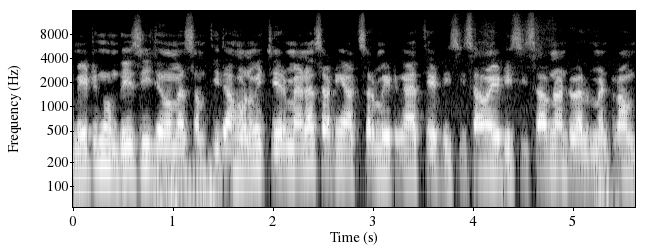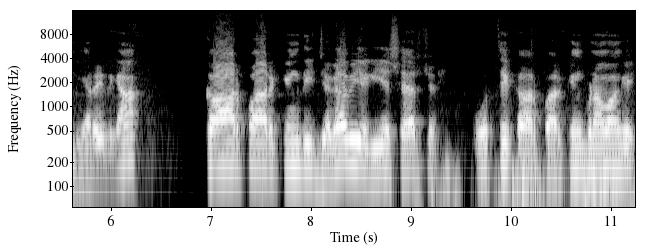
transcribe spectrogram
ਮੀਟਿੰਗ ਹੁੰਦੀ ਸੀ, ਜਦੋਂ ਮੈਂ ਸੰਮਤੀ ਦਾ ਹੁਣ ਵੀ ਚੇਅਰਮੈਨ ਆ ਸਾਡੀਆਂ ਅਕਸਰ ਮੀਟਿੰਗਾਂ ਇੱਥੇ ਡੀਸੀ ਸਾਹਿਬ ਏਡੀਸੀ ਸਾਹਿਬ ਨਾਲ ਡਿਵੈਲਪਮੈਂਟ ਨਾਲ ਹੁੰਦੀਆਂ ਰਹਿੰਦੀਆਂ। ਕਾਰ ਪਾਰਕਿੰਗ ਦੀ ਜਗ੍ਹਾ ਵੀ ਹੈਗੀ ਹੈ ਸ਼ਹਿਰ 'ਚ, ਉੱਥੇ ਕਾਰ ਪਾਰਕਿੰਗ ਬਣਾਵਾਂਗੇ।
